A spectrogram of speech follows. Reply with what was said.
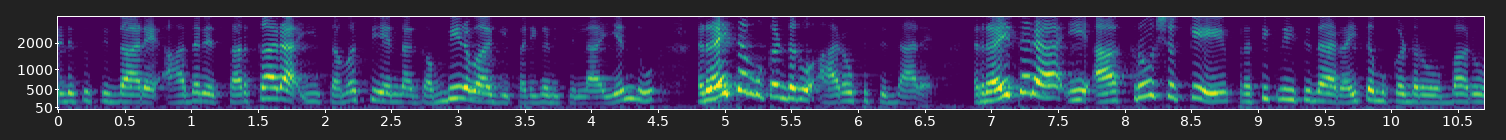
ನಡೆಸುತ್ತಿದ್ದಾರೆ. ಆದರೆ ಸರ್ಕಾರ ಈ ಸಮಸ್ಯೆಯನ್ನ ಗಂಭೀರವಾಗಿ ಪರಿಗಣಿಸಿಲ್ಲ ಎಂದು ರೈತ ಮುಖಂಡರು ಆರೋಪಿಸಿದ್ದಾರೆ. ರೈತರ ಈ ಆಕ್ರೋಶಕ್ಕೆ ಪ್ರತಿಕ್ರಿಯಿಸಿದ ರೈತ ಮುಖಂಡರು ಒಬ್ಬರು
